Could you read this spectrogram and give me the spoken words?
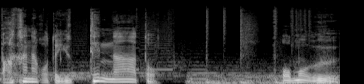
バカなこと言ってんなぁと思う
